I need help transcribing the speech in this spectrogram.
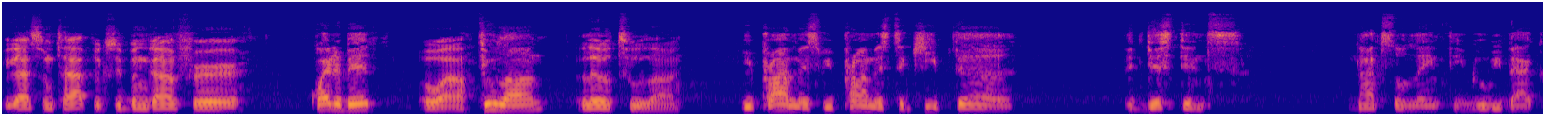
we got some topics. We've been gone for Quite a bit, a while, too long. a little too long. We promise, we promise to keep the the distance not so lengthy. We'll be back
